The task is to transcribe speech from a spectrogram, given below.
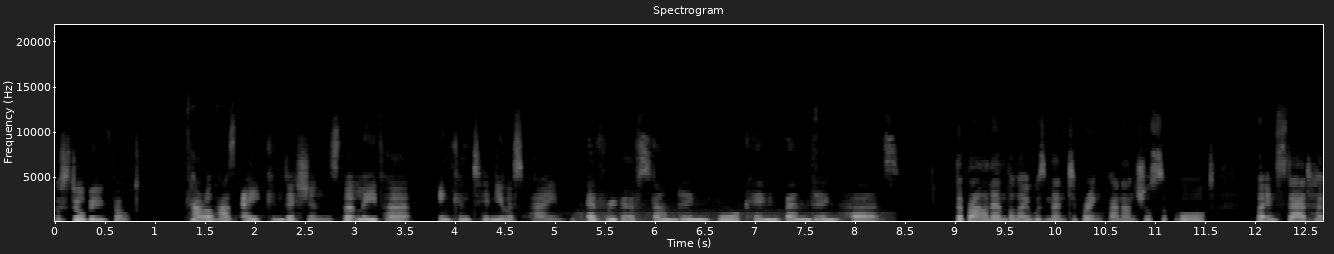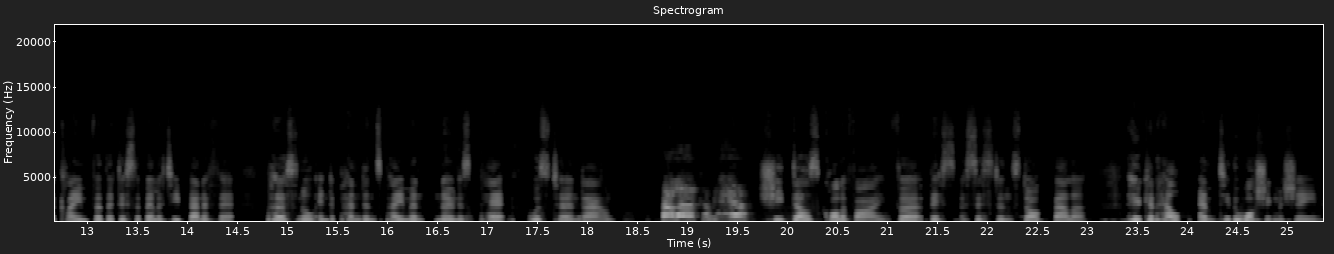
are still being felt. Carol has eight conditions that leave her in continuous pain. Every bit of standing, walking, bending hurts. The brown envelope was meant to bring financial support, but instead her claim for the disability benefit, personal independence payment, known as PIP, was turned down. Bella, come here. She does qualify for this assistance dog, Bella, who can help empty the washing machine.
